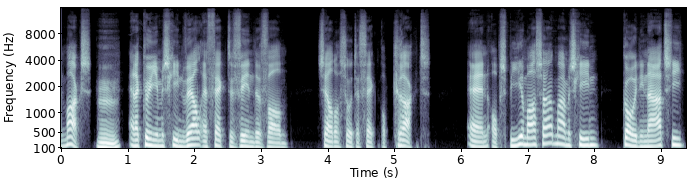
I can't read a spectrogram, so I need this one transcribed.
70% max. Hmm. En dan kun je misschien wel effecten vinden van hetzelfde soort effect op kracht en op spiermassa, maar misschien coördinatie,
